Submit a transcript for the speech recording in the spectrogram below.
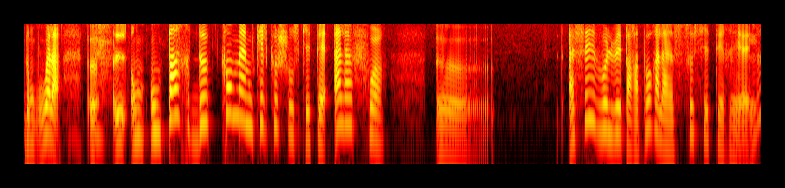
Donc voilà, euh, on, part de quand même quelque chose qui était à la fois assez évolué par rapport à la société réelle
